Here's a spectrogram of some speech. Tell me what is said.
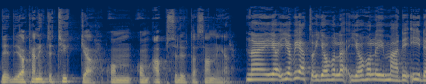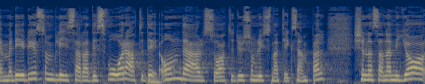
det, det, jag kan inte tycka om, om absoluta sanningar. Nej, jag, jag, vet och jag håller, jag håller ju med dig i det. Men det är ju det som blir så här, det svåra. Att det, mm. Om det är så att du som lyssnar till exempel känner så här, nej, men jag,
